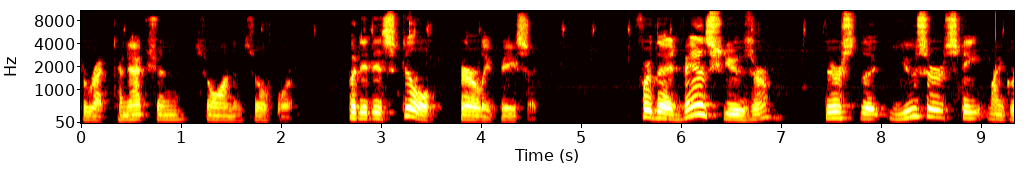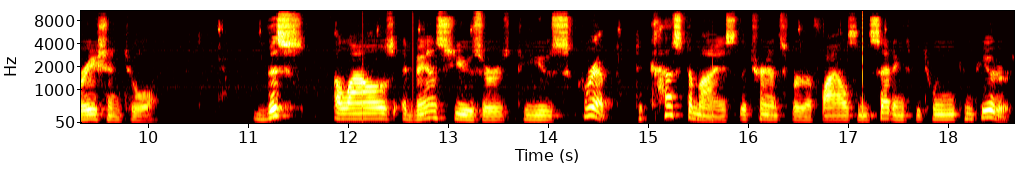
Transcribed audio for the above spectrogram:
direct connection, so on and so forth. But it is still fairly basic. For the advanced user, there's the User State Migration tool. This allows advanced users to use script to customize the transfer of files and settings between computers.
